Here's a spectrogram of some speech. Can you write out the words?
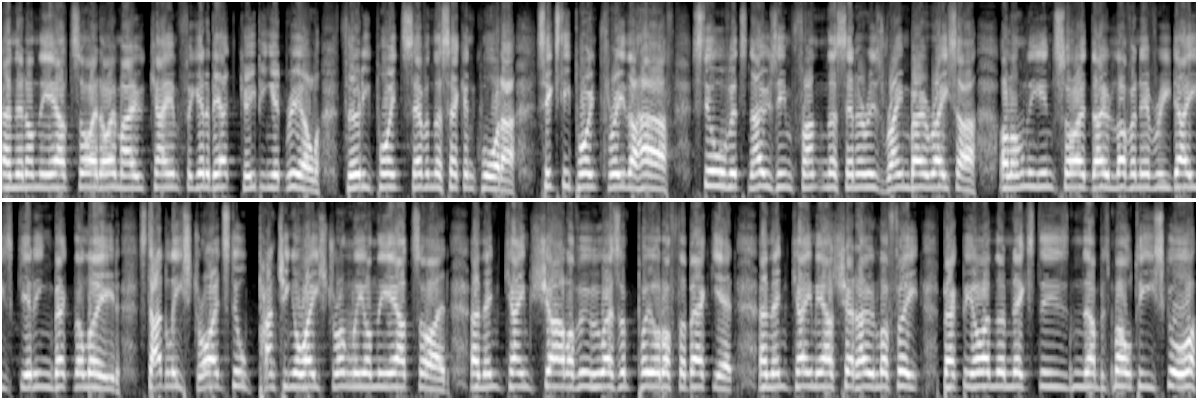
And then on the outside, I'm okay. And forget about keeping it it real. 30.7 the second quarter, 60.3 the half. Still with its nose in front in the centre is Rainbow Racer. Along the inside though, Loving Every Day's getting back the lead. Studley Stride still punching away strongly on the outside. And then came Charlevoix who hasn't peeled off the back yet. And then came our Chateau Lafitte. Back behind them next is Multi Score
